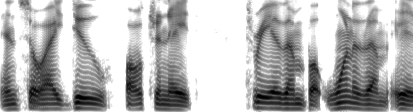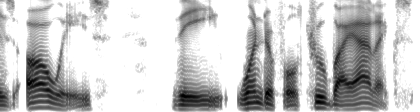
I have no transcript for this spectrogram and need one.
And so I do alternate three of them, but one of them is always the wonderful true biotics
